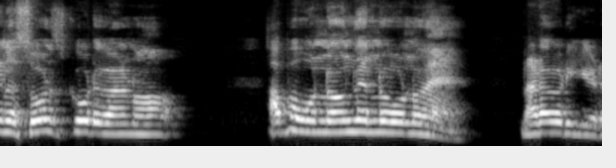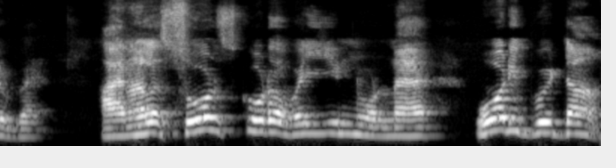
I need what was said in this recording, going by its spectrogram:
எனக்கு சோர்ஸ் கோடு வேணும். அப்போ உன்னை வந்து என்ன பண்ணுவேன்? நடவடிக்கை எடுப்பேன். அதனால் சோர்ஸ் கோடை வையின்னு ஒன்று ஓடி போயிட்டான்.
